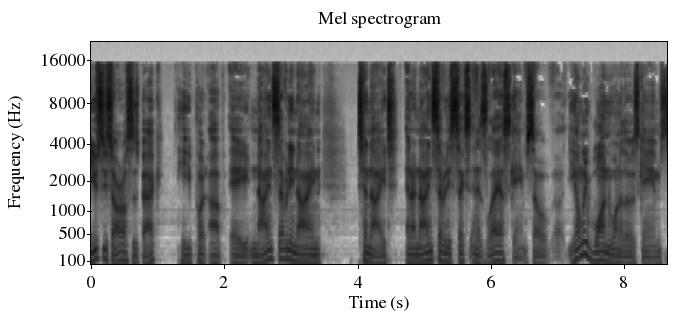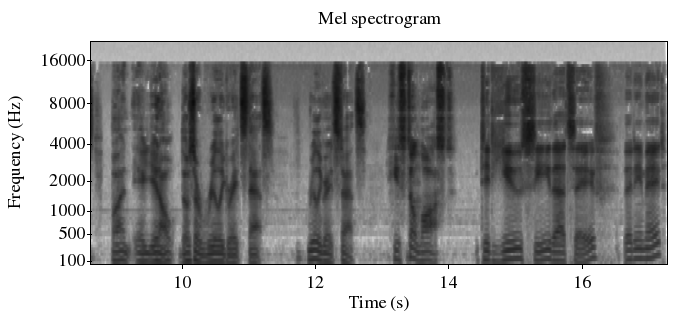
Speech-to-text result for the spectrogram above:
Juuse Saros is back. He put up a 979 tonight and a 976 in his last game. So uh, he only won one of those games, but uh, you know, those are really great stats. Really great stats. He's still lost. Did you see that save that he made?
